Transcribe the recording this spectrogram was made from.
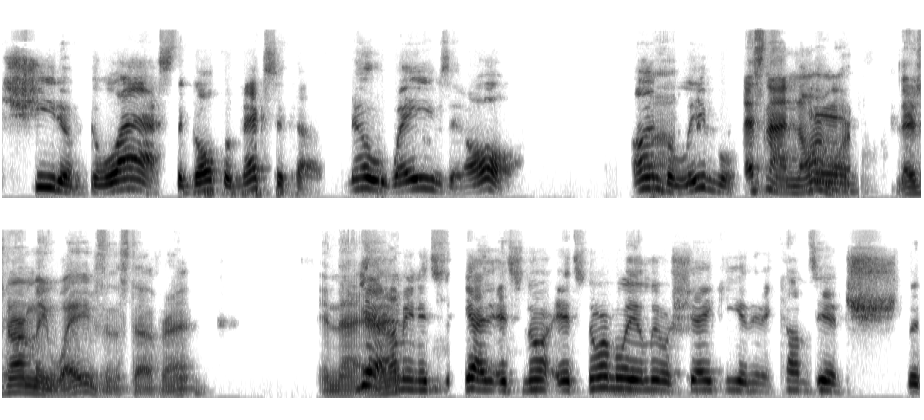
sheet of glass, the Gulf of Mexico. No waves at all. Unbelievable. That's not normal. And- There's normally waves and stuff, right? In that yeah, area? I mean it's yeah, it's not it's normally a little shaky and then it comes in, shh, the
